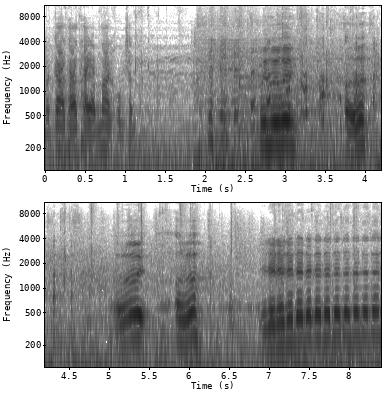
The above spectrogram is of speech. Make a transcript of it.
มากล้าท้าทายอำนาจของฉันเฮ้ยเฮ้ยเฮ้ยเออเออเออเดี๋ยวเดี๋ยวเดี๋ยวเดี๋ยวเดี๋ยวเดี๋ยวเดี๋ยวเดี๋ยวเดี๋ยวเดี๋ยว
